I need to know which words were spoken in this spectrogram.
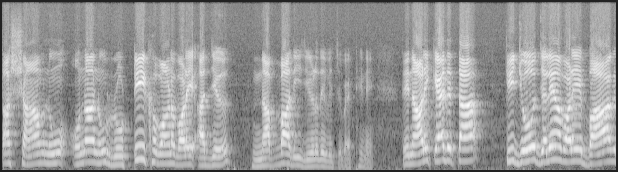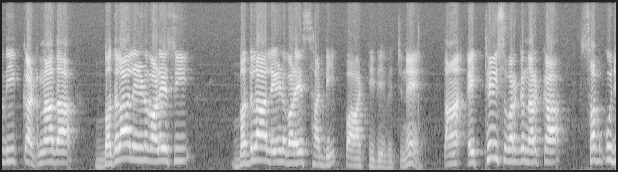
ਤਾਂ ਸ਼ਾਮ ਨੂੰ ਉਹਨਾਂ ਨੂੰ ਰੋਟੀ ਖਵਾਉਣ ਵਾਲੇ ਅੱਜ ਨਾਭਾ ਦੀ ਜੇਲ੍ਹ ਦੇ ਵਿੱਚ ਬੈਠੇ ਨੇ। ਤੇ ਨਾਲ ਹੀ ਕਹਿ ਦਿੱਤਾ ਕਿ ਜੋ ਜਲਿਆਂਵਾਲੇ ਬਾਗ ਦੀ ਘਟਨਾ ਦਾ ਬਦਲਾ ਲੈਣ ਵਾਲੇ ਸੀ, ਬਦਲਾ ਲੈਣ ਵਾਲੇ ਸਾਡੀ ਪਾਰਟੀ ਦੇ ਵਿੱਚ ਨੇ। ਤਾਂ ਇੱਥੇ ਹੀ ਸਵਰਗ ਨਰਕਾ ਸਭ ਕੁਝ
